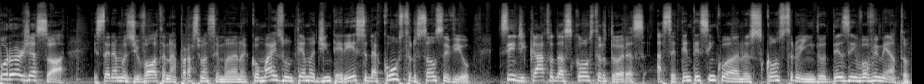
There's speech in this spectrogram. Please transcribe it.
Por hoje é só. Estaremos de volta na próxima semana com mais um tema de interesse da construção civil. Sindicato das Construtoras, há 75 anos construindo desenvolvimento.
